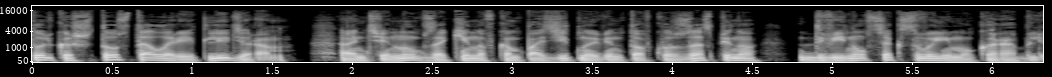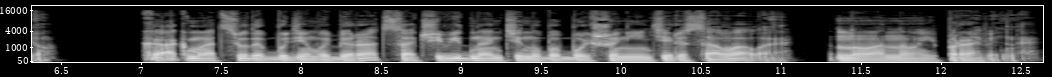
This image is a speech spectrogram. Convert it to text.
только что стал рейд-лидером. Антинуб, закинув композитную винтовку за спину, двинулся к своему кораблю. Как мы отсюда будем выбираться, очевидно, Антинуба больше не интересовало, но оно и правильно.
